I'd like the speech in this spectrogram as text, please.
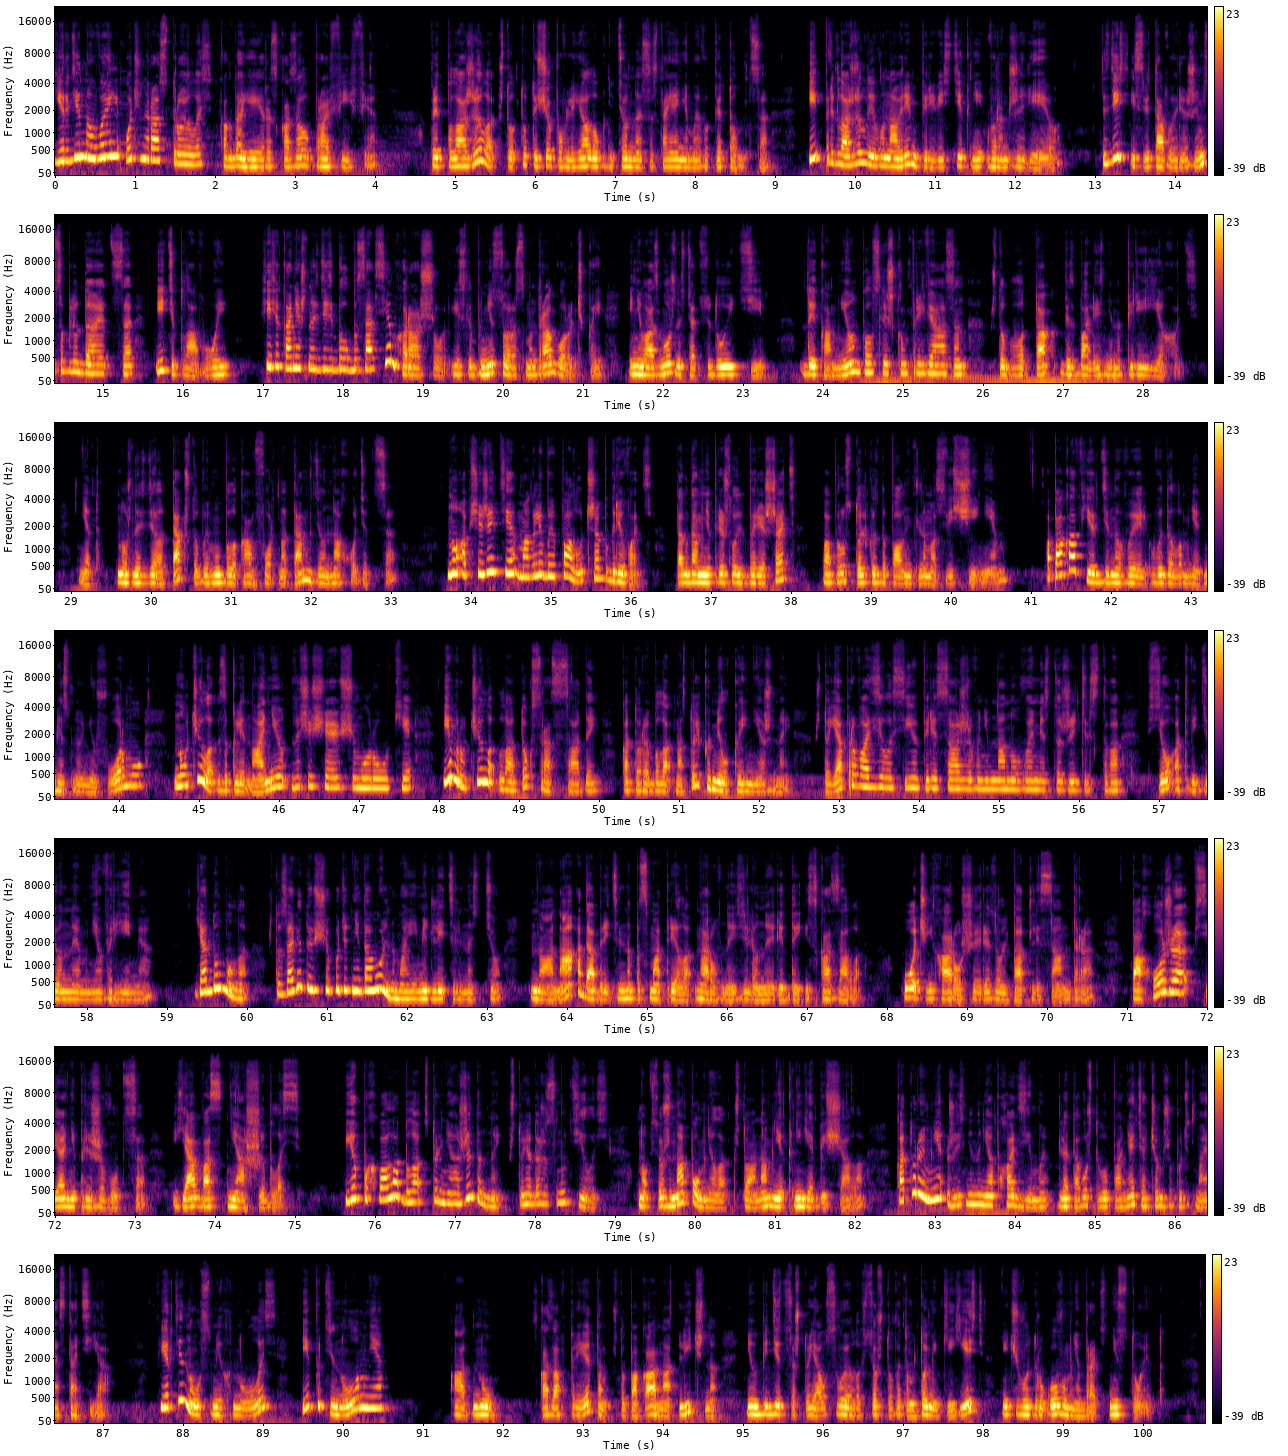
Фьердина Вейль очень расстроилась, когда ей рассказала про Фифи. Предположила, что тут еще повлияло угнетенное состояние моего питомца и предложила его на время перевести к ней в оранжерею. Здесь и световой режим соблюдается, и тепловой. Фифи, конечно, здесь было бы совсем хорошо, если бы не ссора с Мандрагорочкой и невозможность отсюда уйти. Да и ко мне он был слишком привязан, чтобы вот так безболезненно переехать. Нет, нужно сделать так, чтобы ему было комфортно там, где он находится. Но общежитие могли бы и получше обогревать. Тогда мне пришлось бы решать вопрос только с дополнительным освещением. А пока Фьердина Вейль выдала мне местную униформу, научила заклинанию, защищающему руки, и вручила лоток с рассадой, которая была настолько мелкой и нежной, что я провозилась ее пересаживанием на новое место жительства все отведенное мне время. Я думала, что заведующая будет недовольна моей медлительностью, но она одобрительно посмотрела на ровные зеленые ряды и сказала «Очень хороший результат, Лиссандра. Похоже, все они приживутся. Я в вас не ошиблась». Ее похвала была столь неожиданной, что я даже смутилась, но все же напомнила, что она мне книги обещала, которые мне жизненно необходимы для того, чтобы понять, о чем же будет моя статья. Фьердина усмехнулась и потянула мне одну, сказав при этом, что пока она лично не убедится, что я усвоила все, что в этом томике есть, ничего другого мне брать не стоит.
